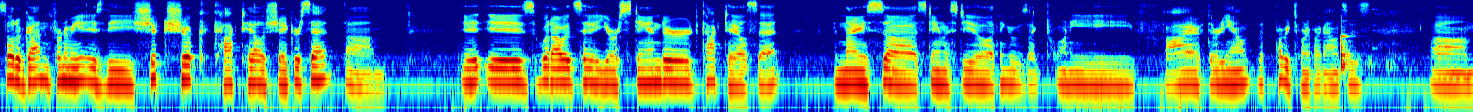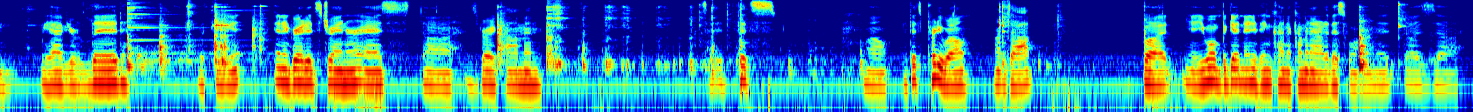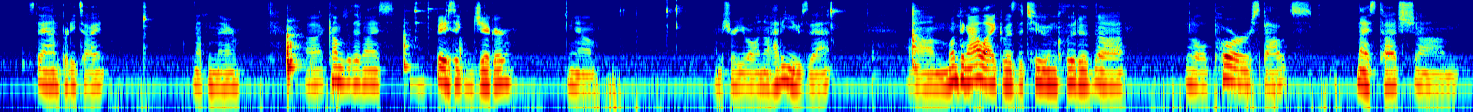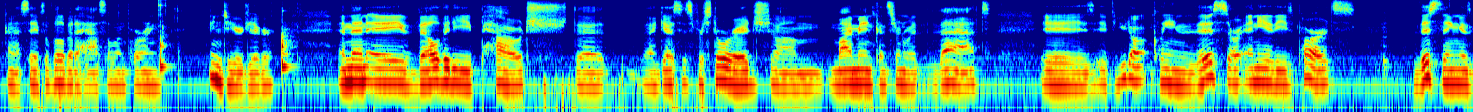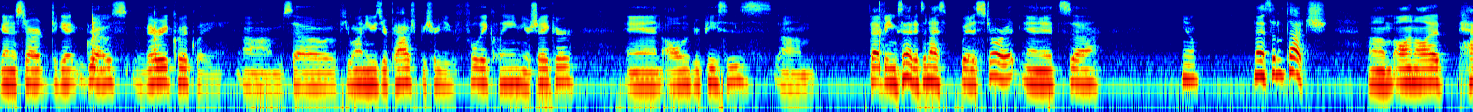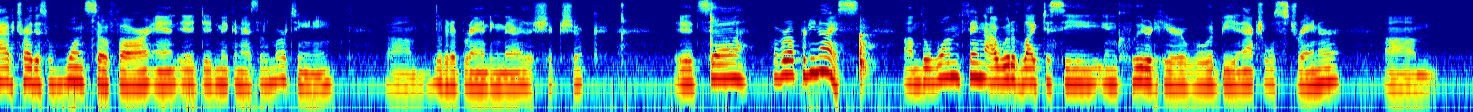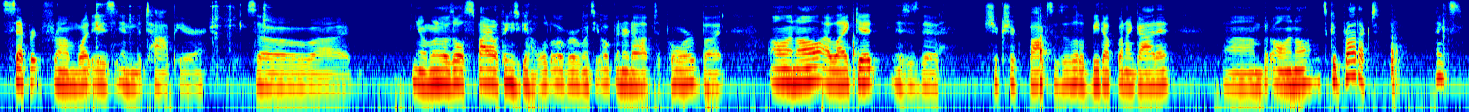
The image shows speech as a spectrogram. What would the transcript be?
So what I've got in front of me is the Shikshook Cocktail Shaker Set. Um, it is what I would say your standard cocktail set. A nice uh, stainless steel. I think it was like 25, 30 ounce, probably 25 ounces. Um, we have your lid with the integrated strainer, as uh, is very common. So it fits well. It fits pretty well on top, but yeah, you won't be getting anything kind of coming out of this one. It does uh, stay on pretty tight. Nothing there. Uh, it comes with a nice basic jigger. You know, I'm sure you all know how to use that. Um, one thing I liked was the two included uh, little pourer spouts. Nice touch. Um, kind of saves a little bit of hassle when pouring into your jigger. And then a velvety pouch that I guess is for storage. Um, my main concern with that is if you don't clean this or any of these parts, this thing is going to start to get gross very quickly. Um, so if you want to use your pouch, be sure you fully clean your shaker and all of your pieces. Um, that being said, it's a nice way to store it, and it's uh, you know nice little touch. Um, all in all, I have tried this once so far, and it did make a nice little martini. Um, a little bit of branding there, the Shikshook. It's uh, overall pretty nice. Um, the one thing I would have liked to see included here would be an actual strainer, um, separate from what is in the top here. So, uh, you know, one of those little spiral things you can hold over once you open it up to pour. But all in all, I like it. This is the Shikshook box. It was a little beat up when I got it. Um, but all in all, it's a good product. Thanks.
